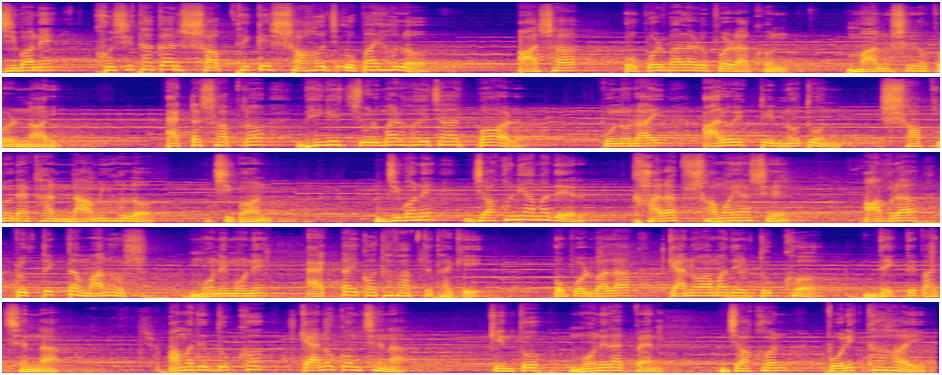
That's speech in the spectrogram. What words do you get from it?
জীবনে খুশি থাকার সব থেকে সহজ উপায় হল আশা ওপরবালার উপর রাখুন, মানুষের ওপর নয়। একটা স্বপ্ন ভেঙে চুরমার হয়ে যাওয়ার পর পুনরায় আরও একটি নতুন স্বপ্ন দেখার নামই হল জীবন। জীবনে যখনই আমাদের খারাপ সময় আসে, আমরা প্রত্যেকটা মানুষ মনে মনে একটাই কথা ভাবতে থাকি ওপরবালা কেন আমাদের দুঃখ দেখতে পাচ্ছেন না? আমাদের দুঃখ কেন কমছে না? কিন্তু মনে রাখবেন, যখন পরীক্ষা হয়,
